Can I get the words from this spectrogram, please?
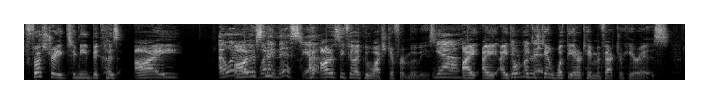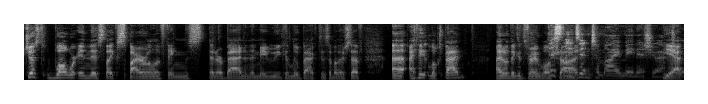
frustrating to me because i I wonder honestly what I missed. Yeah. i honestly feel like we watch different movies Yeah. i i, I don't we did. understand what the entertainment factor here is just while we're in this like spiral of things that are bad and then maybe we can loop back to some other stuff uh, i think it looks bad i don't think it's very well this shot leads into my main issue. Actually. yeah,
